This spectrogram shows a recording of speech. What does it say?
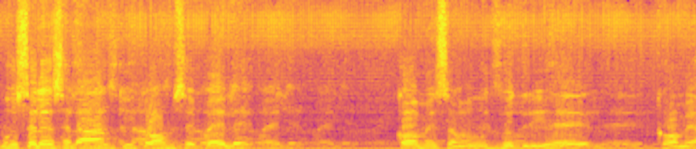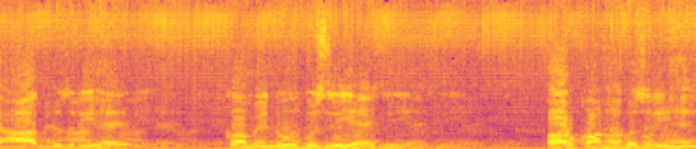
موسیٰ علیہ السلام کی قوم سے پہلے قوم سمود گزری ہے، قوم عاد گزری ہے، قوم نو گزری ہے، اور قومیں گزری ہیں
